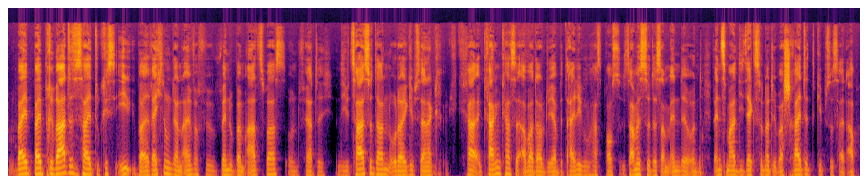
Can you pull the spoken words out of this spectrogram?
bei, bei Privat ist es halt, du kriegst eh überall Rechnung dann einfach für, wenn du beim Arzt warst und fertig. Und die zahlst du dann oder gibst deiner K Krankenkasse, aber da du ja Beteiligung hast, brauchst, du- sammelst du das am Ende und wenn es mal die 600 überschreitet, gibst du es halt ab.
